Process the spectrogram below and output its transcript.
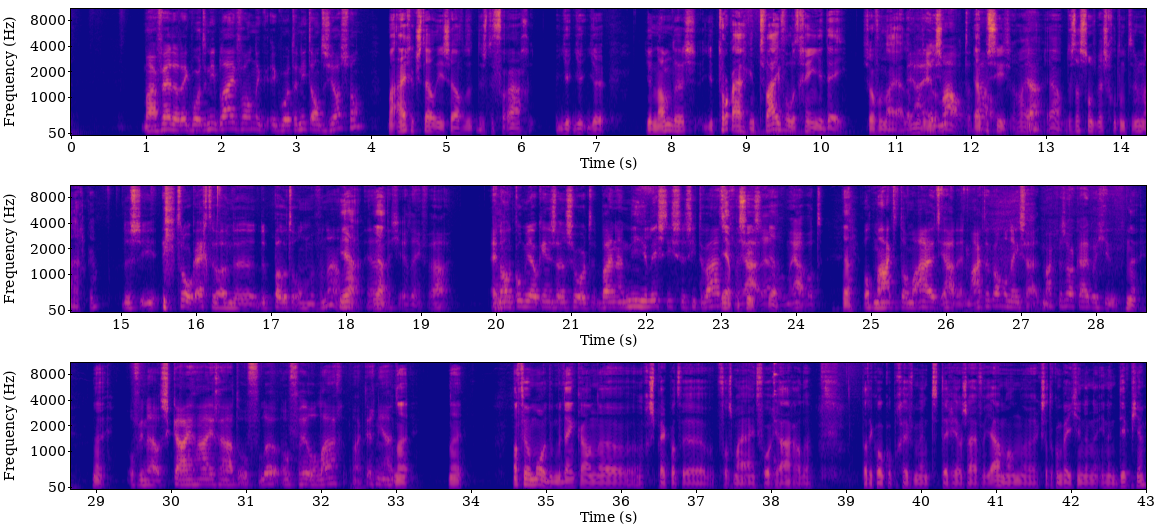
Maar verder, ik word er niet blij van. Ik, ik word er niet enthousiast van. Maar eigenlijk stelde je jezelf de- dus de vraag... Je, je, je, je nam dus... Je trok eigenlijk in twijfel hetgeen je deed. Zo van, nou ja, Ja, moet ik eens- helemaal, totaal. Ja, precies. Oh, ja, ja. Ja. Dus dat is soms best goed om te doen eigenlijk, hè? Dus je- trok echt gewoon de, de poten onder me vandaan. Ja, ja. Dat je echt denkt van, ja. En dan kom je ook in zo'n soort bijna nihilistische situatie. Ja, van, precies, Ja. Maar ja wat, wat maakt het allemaal uit? Ja, dat maakt ook allemaal niks uit. Het maakt een zak uit wat je doet. Nee, nee, Of je nou sky high gaat of, of heel laag. Het maakt echt niet uit. nee, nee. Wat veel mooi doet me denken aan eh, een gesprek wat we volgens mij eind vorig jaar hadden. Dat ik ook op een gegeven moment tegen jou zei van... Ja man, eh, ik zat ook een beetje in een, in een dipje.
